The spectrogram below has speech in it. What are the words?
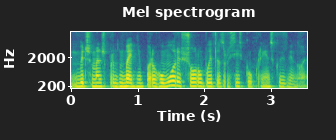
більш-менш предметні переговори, що робити з російсько-українською війною.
